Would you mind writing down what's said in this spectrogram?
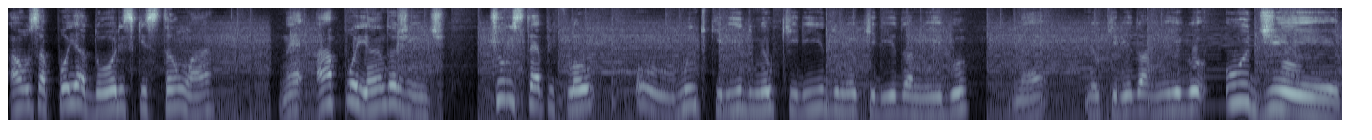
aos apoiadores que estão lá, né, apoiando a gente. Two Step Flow, oh, muito querido, meu querido, meu querido amigo, né? Meu querido amigo Udi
